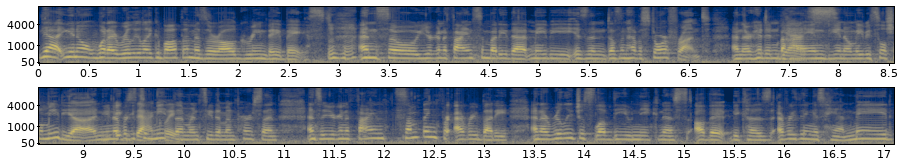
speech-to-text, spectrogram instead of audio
Yeah, you know, what I really like about them is they're all Green Bay based. Mm -hmm. And so you're going to find somebody that maybe isn't doesn't have a storefront and they're hidden behind, yes. you know, maybe social media and you never exactly. get to meet them and see them in person. And so you're going to find something for everybody. And I really just love the uniqueness of it because everything is handmade.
